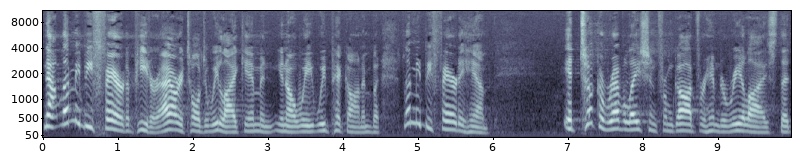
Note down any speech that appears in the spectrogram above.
Now, let me be fair to Peter. I already told you we like him and, you know, we, we pick on him, but let me be fair to him. It took a revelation from God for him to realize that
